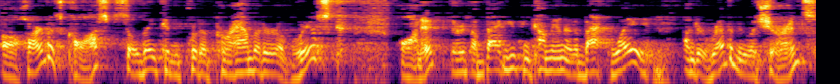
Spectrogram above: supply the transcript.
uh, harvest cost, so they can put a parameter of risk on it. There's a back, you can come in in a back way under revenue assurance,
